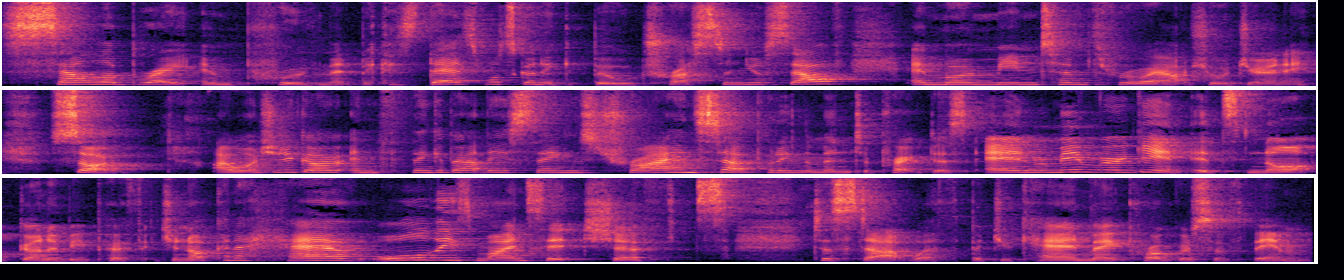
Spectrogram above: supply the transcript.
Celebrate improvement because that's what's going to build trust in yourself and momentum throughout your journey. So, I want you to go and think about these things, try and start putting them into practice. And remember again, it's not going to be perfect. You're not going to have all these mindset shifts to start with, but you can make progress with them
